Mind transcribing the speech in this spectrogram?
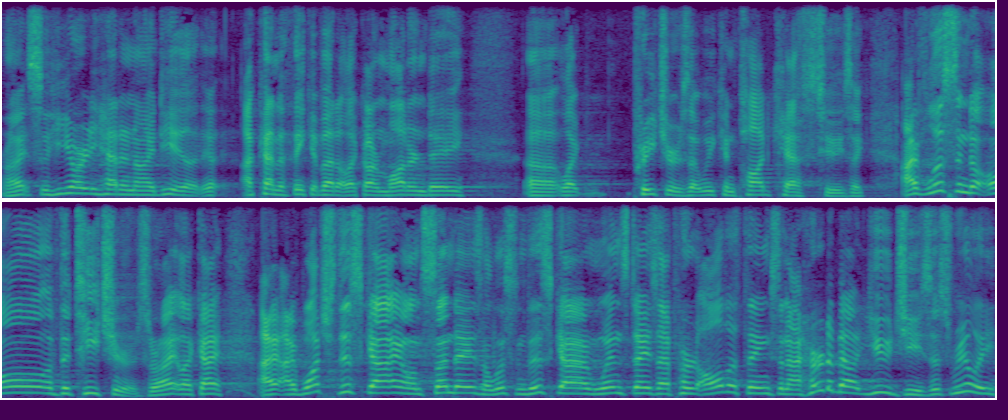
right? So he already had an idea. I kind of think about it like our modern day, uh, like preachers that we can podcast to. He's like, I've listened to all of the teachers, right? Like, I, I, I watched this guy on Sundays, I listened to this guy on Wednesdays, I've heard all the things, and I heard about you, Jesus. Really,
